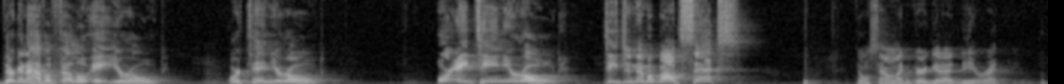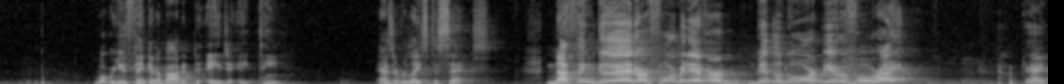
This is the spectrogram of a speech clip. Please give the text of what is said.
they're going to have a fellow eight year old or 10 year old or 18 year old teaching them about sex. Don't sound like a very good idea, right? What were you thinking about at the age of 18 as it relates to sex? Nothing good or formative or biblical or beautiful, right? Okay.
